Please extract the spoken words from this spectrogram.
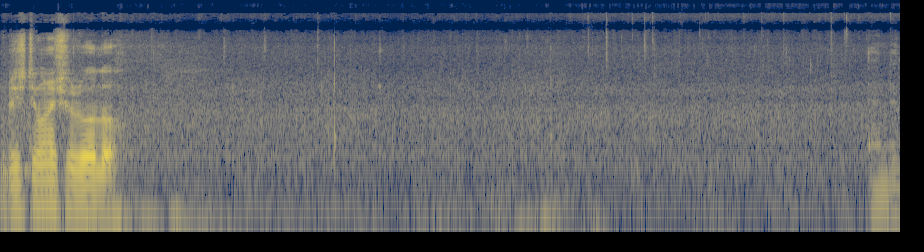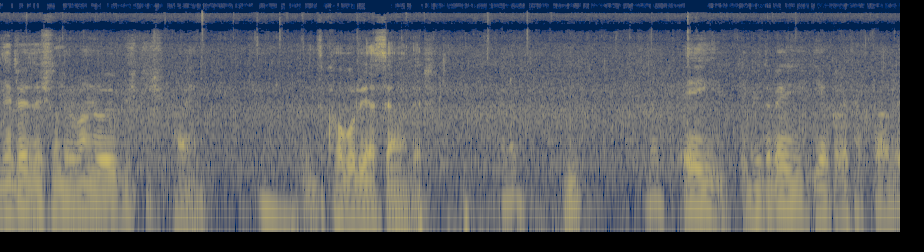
বৃষ্টি মনে শুরু হলো And যেটা যে সুন্দরবনের ওই বৃষ্টি হয়। খবরই আছে আমাদের। এই এর ভিতরেই ইয়ে করে থাকতে হবে।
